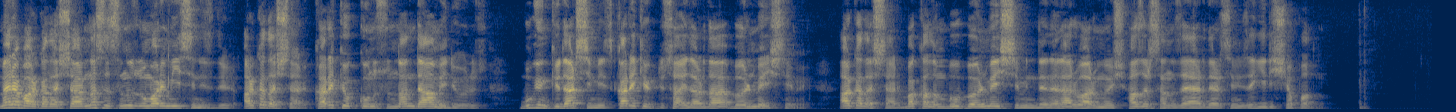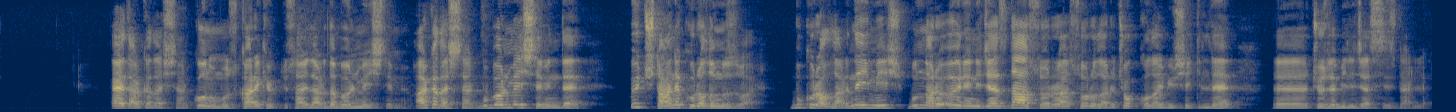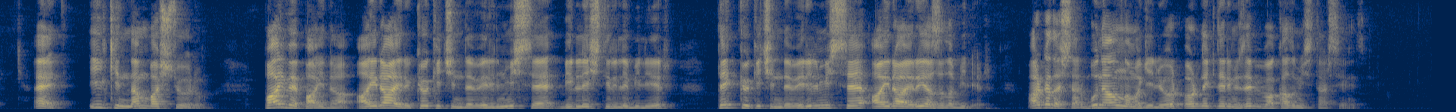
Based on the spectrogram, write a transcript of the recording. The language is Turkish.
Merhaba arkadaşlar, nasılsınız? Umarım iyisinizdir. Arkadaşlar, karekök konusundan devam ediyoruz. Bugünkü dersimiz kareköklü sayılarda bölme işlemi. Arkadaşlar, bakalım bu bölme işleminde neler varmış? Hazırsanız eğer dersimize giriş yapalım. Evet arkadaşlar, konumuz kareköklü sayılarda bölme işlemi. Arkadaşlar, bu bölme işleminde 3 tane kuralımız var. Bu kurallar neymiş? Bunları öğreneceğiz. Daha sonra soruları çok kolay bir şekilde çözebileceğiz sizlerle. Evet, ilkinden başlıyorum. Pay ve payda ayrı ayrı kök içinde verilmişse birleştirilebilir. Tek kök içinde verilmişse ayrı ayrı yazılabilir. Arkadaşlar bu ne anlama geliyor? Örneklerimize bir bakalım isterseniz.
